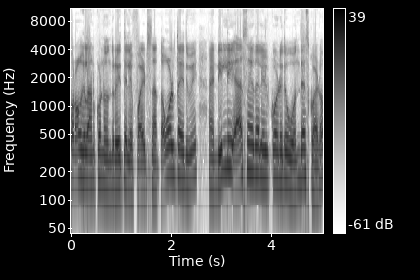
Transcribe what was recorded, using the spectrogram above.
ಪರವಾಗಿಲ್ಲ ಅಂದ್ಕೊಂಡು ಒಂದು ರೀತಿಯಲ್ಲಿ ಫೈಟ್ಸ್ನ ತೊಗೊಳ್ತಾ ಇದ್ವಿ. ಆ್ಯಂಡ್ ಇಲ್ಲಿ ಆಸನದಲ್ಲಿ ಇಳ್ಕೊಂಡಿದ್ದು ಒಂದೇ ಸ್ಕ್ವಾಡು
